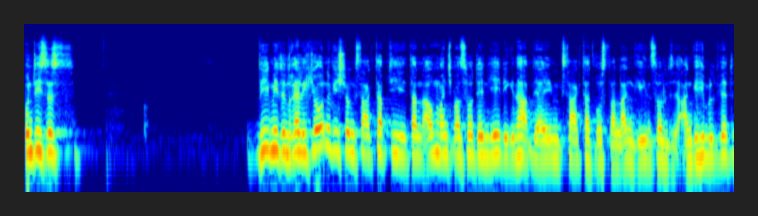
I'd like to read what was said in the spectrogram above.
Und dieses wie mit den Religionen, wie ich schon gesagt habe, die dann auch manchmal so denjenigen haben, der ihnen gesagt hat, wo es da lang gehen soll, angehimmelt wird.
